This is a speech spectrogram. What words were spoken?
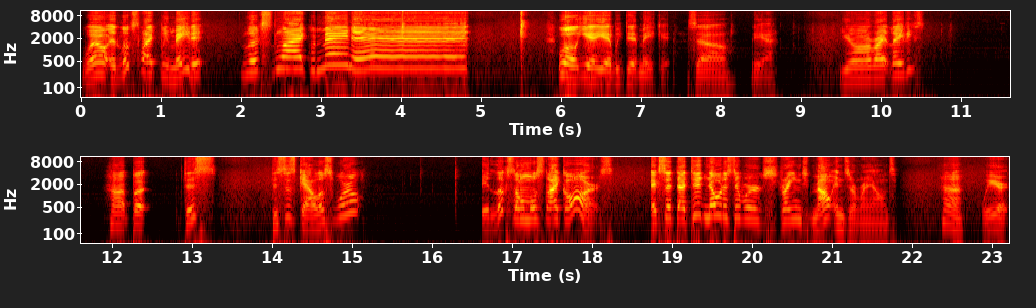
Well, it looks like we made it. Looks like we made it! Well, yeah, yeah, we did make it. So, yeah. You alright, ladies? Huh, but this... This is Galuf's World? It looks almost like ours. Except I did notice there were strange mountains around. Huh, weird.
